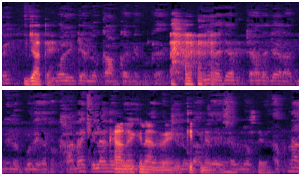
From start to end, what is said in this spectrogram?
पे जाते हैं। वॉलेंटियर लोग काम करने को कहे। तीन हज़ार चार हज़ार आदमी लोग बोलेगा तो खाना खिलाने खाना खिलाने कितने सब लोग। अपना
